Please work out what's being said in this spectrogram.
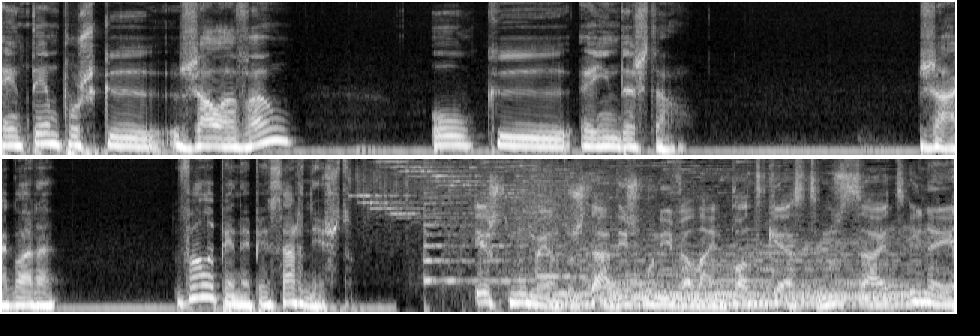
em tempos que já lá vão ou que ainda estão? Já agora, vale a pena pensar nisto. Este momento está disponível em podcast no site e na app.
